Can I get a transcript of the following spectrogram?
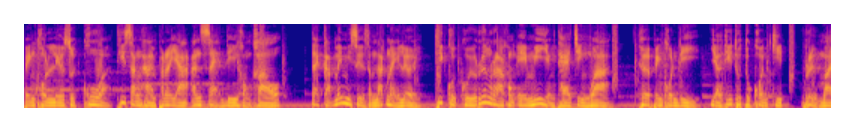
เป็นคนเลวสุดขั้วที่สังหารภรรยาอันแสนดีของเขา แต่กลับไม่มีสื่อสำนักไหนเลย ที่ขุดคุยเรื่องราวของเอมี่อย่างแท้จริงว่า เธอเป็นคนดีอย่างที่ทุกๆคนคิดหรือไม่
